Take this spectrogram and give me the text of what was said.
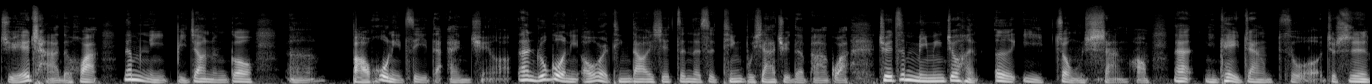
觉察的话，那么你比较能够嗯、保护你自己的安全哦。那如果你偶尔听到一些真的是听不下去的八卦，觉得这明明就很恶意中伤哈、哦，那你可以这样做，就是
